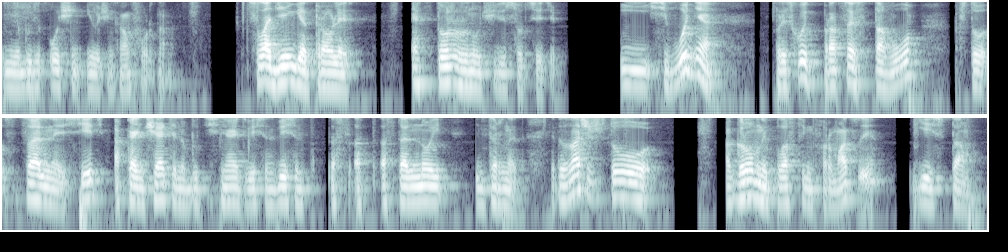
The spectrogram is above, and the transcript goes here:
мне будет очень и очень комфортно. Сла деньги отправлять. Это тоже уже научились соцсети. И сегодня происходит процесс того, что социальная сеть окончательно вытесняет весь, весь остальной интернет. Это значит, что огромные пласты информации есть там.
